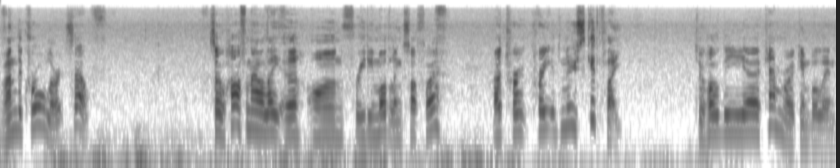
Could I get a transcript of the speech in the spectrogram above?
than the crawler itself. So half an hour later on 3D modeling software I created a new skid plate to hold the uh, camera gimbal in.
